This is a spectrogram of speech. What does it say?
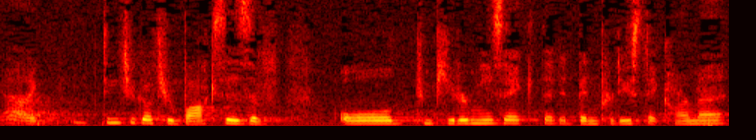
Yeah, like, didn't you go through boxes of old computer music that had been produced at CCRMA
